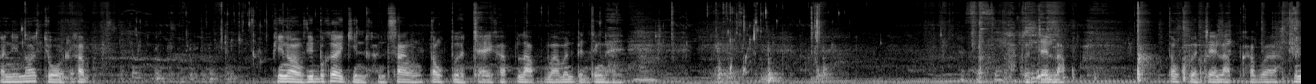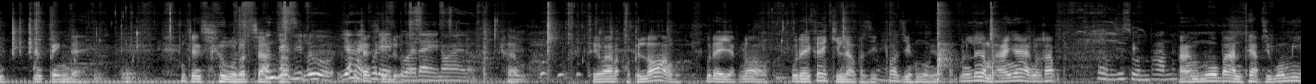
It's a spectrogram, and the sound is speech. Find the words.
อันนี้นอโจทย์ครับ พี่น้องที่บ่เคยกินขันสั่งต้องเปิดใจครับรับว่ามันเป็นจังไดเปิดใจรับต้องเปิดใจรับครับว่ามันมันเป็นจังไดจังสิรู้รสชามัตินคจะรับ สิลูกอย่าให้จังผู้สิใดรู้ตัวใดน้อยเนาะครับ ถือว่าเอาไปลองผู้ใดอยากลองผู้ใดเคยกินแล้วก็สิพ่อสิหูอยู่ครับ มันเริ่มหายากแล้วครับ เริ่มที่ศูนย์พันบางหมู่บ้านแทบสิบ่มี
